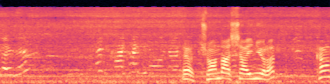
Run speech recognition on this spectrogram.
Falan böyle. Evet şu anda aşağı iniyorlar. Kan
